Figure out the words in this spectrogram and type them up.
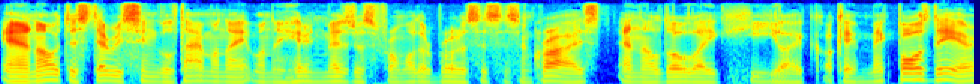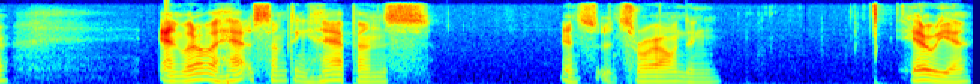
and I noticed every single time when I when I hearing messages from other brothers sisters in Christ, and although like he like okay make pause there, and whenever ha- something happens in surrounding area,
